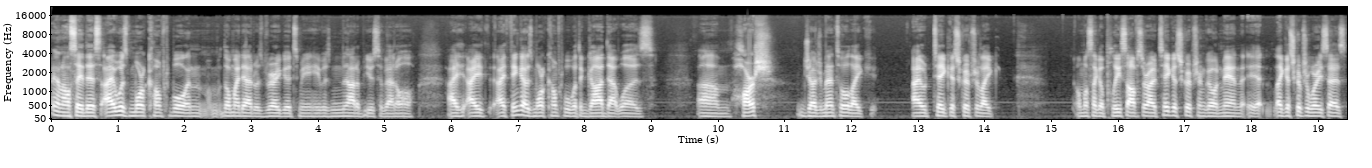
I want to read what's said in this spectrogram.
and I'll say this, I was more comfortable, and though my dad was very good to me, he was not abusive at all. I, I, I think I was more comfortable with a God that was um, harsh, judgmental. Like, I would take a scripture like, almost like a police officer. I would take a scripture and go, and man, like a scripture where he says,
